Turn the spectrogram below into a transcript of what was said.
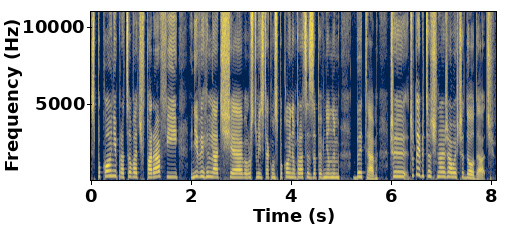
spokojnie pracować w parafii, nie wychylać się, po prostu mieć taką spokojną pracę z zapewnionym bytem. Czy tutaj by coś należało jeszcze dodać?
